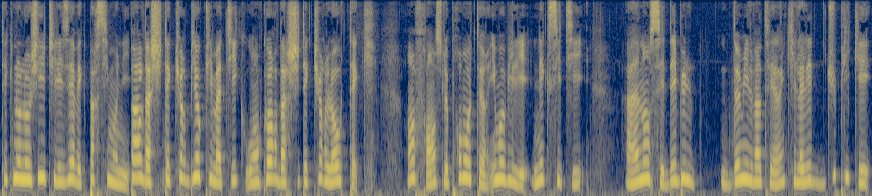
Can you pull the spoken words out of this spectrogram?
technologie utilisée avec parcimonie. Parle d'architecture bioclimatique ou encore d'architecture low-tech. En France, le promoteur immobilier Nexity a annoncé début 2021 qu'il allait dupliquer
